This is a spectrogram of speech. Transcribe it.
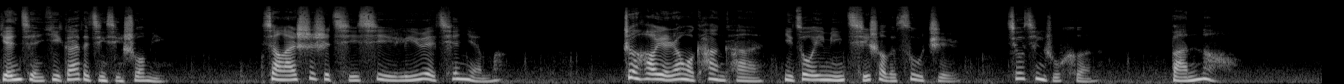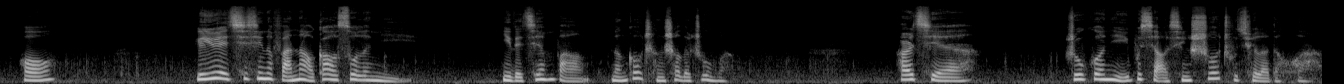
言简意赅的进行说明。想来试试奇戏离月千年吗？正好也让我看看你作为一名棋手的素质究竟如何呢？烦恼？哦，离月七星的烦恼告诉了你，你的肩膀能够承受得住吗？而且。如果你一不小心说出去了的话，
